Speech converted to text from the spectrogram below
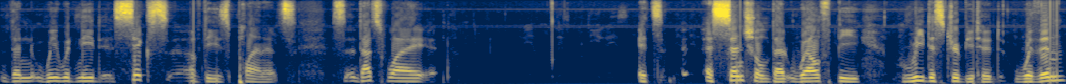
then we would need six of these planets. So that's why it's essential that wealth be redistributed within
